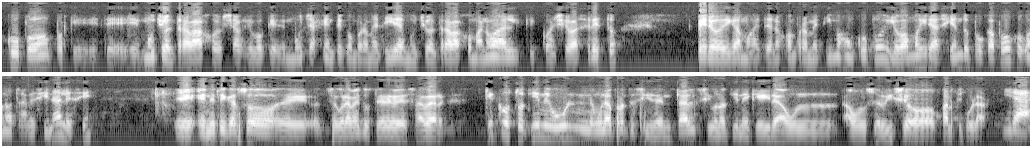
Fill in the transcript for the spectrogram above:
cupo, porque este, es mucho el trabajo, ya vemos que es mucha gente comprometida, es mucho el trabajo manual que conlleva hacer esto, pero digamos, este, nos comprometimos un cupo y lo vamos a ir haciendo poco a poco con otras vecinales, ¿sí? Eh, en este caso, eh, seguramente usted debe saber, ¿qué costo tiene una prótesis dental si uno tiene que ir a un, a un servicio particular? Mira,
